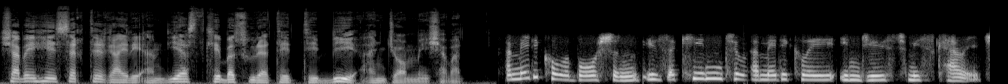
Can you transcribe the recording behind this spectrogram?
شبیه سقط غیر عمدی است که به صورت طبی انجام می شود. A medical abortion is akin to a medically induced miscarriage.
